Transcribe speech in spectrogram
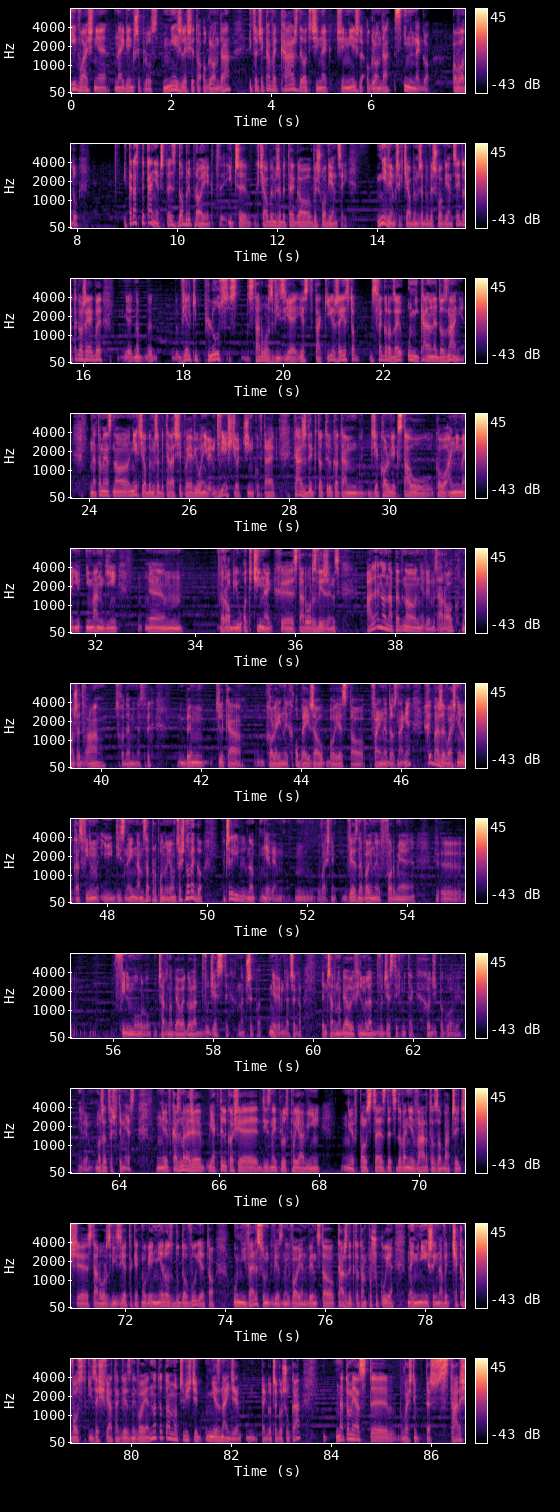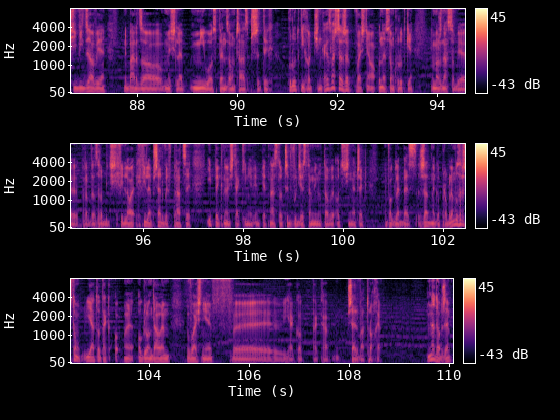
I właśnie największy plus, nieźle się to ogląda i co ciekawe, każdy odcinek się nieźle ogląda z innego powodu. I teraz pytanie, czy to jest dobry projekt i czy chciałbym, żeby tego wyszło więcej? Nie wiem, czy chciałbym, żeby wyszło więcej, dlatego że jakby no, wielki plus Star Wars wizje jest taki, że jest to swego rodzaju unikalne doznanie. Natomiast no, nie chciałbym, żeby teraz się pojawiło, nie wiem, 200 odcinków, tak? Każdy, kto tylko tam gdziekolwiek stał koło anime i, i mangi, um, robił odcinek e, Star Wars Visions, ale no na pewno, nie wiem, za rok, może dwa, schodami na strych, bym kilka kolejnych obejrzał, bo jest to fajne doznanie. Chyba, że właśnie Lucasfilm i Disney nam zaproponują coś nowego. Czyli, no nie wiem, mm, właśnie Gwiezdne Wojny w formie yy, filmu czarno-białego lat dwudziestych na przykład. Nie wiem dlaczego ten czarno-biały film lat dwudziestych mi tak chodzi po głowie. Nie wiem, może coś w tym jest. W każdym razie, jak tylko się Disney Plus pojawi, w Polsce zdecydowanie warto zobaczyć e, Star Wars wizję. Tak jak mówię, nie rozbudowuje to uniwersum Gwiezdnych Wojen, więc to każdy, kto tam poszukuje najmniejszej nawet ciekawostki ze świata Gwiezdnych Wojen, no to tam oczywiście nie znajdzie tego, czego szuka. Natomiast e, właśnie też starsi widzowie bardzo, myślę, miło spędzą czas przy tych krótkich odcinkach, zwłaszcza, że właśnie one są krótkie, można sobie, prawda, zrobić chwilę, chwilę przerwy w pracy i pyknąć taki, nie wiem, 15 czy 20 minutowy odcineczek w ogóle bez żadnego problemu. Zresztą ja to tak e, oglądałem właśnie w, e, jako taka przerwa trochę. No dobrze.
